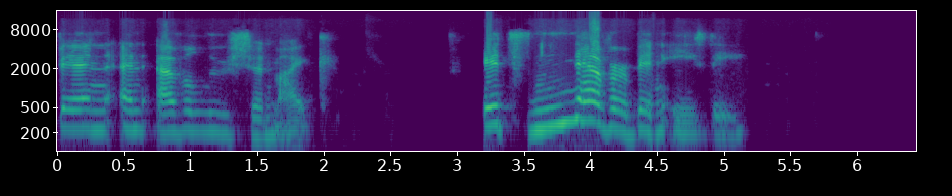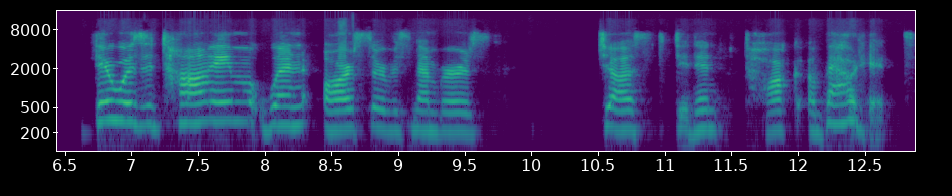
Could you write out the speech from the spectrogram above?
been an evolution, Mike. It's never been easy. There was a time when our service members just didn't talk about it.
